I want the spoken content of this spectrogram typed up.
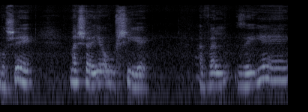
משה מה שהיה הוא שיהיה. אבל זה יהיה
